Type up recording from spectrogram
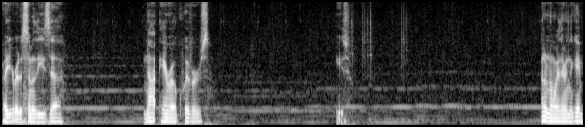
Try to get rid of some of these uh not arrow quivers. I don't know why they're in the game.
